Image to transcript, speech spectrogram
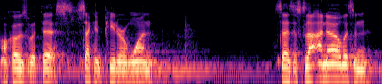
I'll close with this. 2 Peter 1 says this, because I know, listen,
